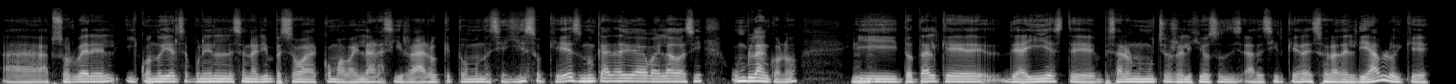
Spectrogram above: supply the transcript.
absorber él y cuando ya él se ponía en el escenario empezó a como a bailar así raro que todo el mundo decía ¿y eso qué es? Nunca nadie había bailado así un blanco ¿no? Y total que de ahí este, empezaron muchos religiosos a decir que eso era del diablo y que,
